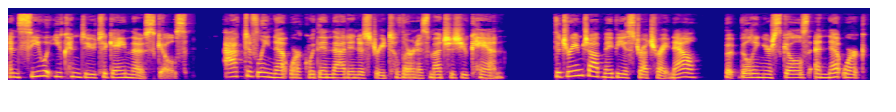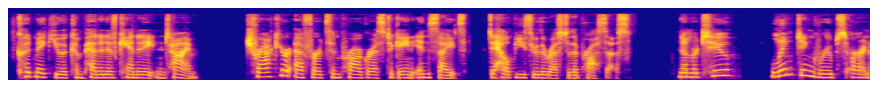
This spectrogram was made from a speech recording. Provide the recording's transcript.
and see what you can do to gain those skills. Actively network within that industry to learn as much as you can. The dream job may be a stretch right now, but building your skills and network could make you a competitive candidate in time. Track your efforts and progress to gain insights to help you through the rest of the process. Number two, LinkedIn groups are an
